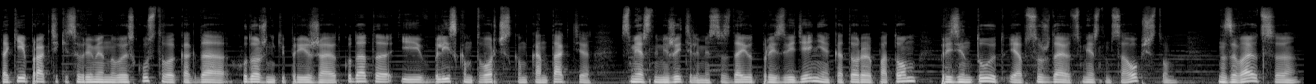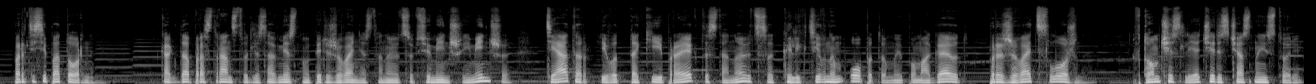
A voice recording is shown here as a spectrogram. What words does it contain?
Такие практики современного искусства, когда художники приезжают куда-то и в близком творческом контакте с местными жителями создают произведения, которые потом презентуют и обсуждают с местным сообществом, называются партисипаторными. Когда пространство для совместного переживания становится все меньше и меньше, театр и вот такие проекты становятся коллективным опытом и помогают проживать сложное, в том числе через частные истории.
